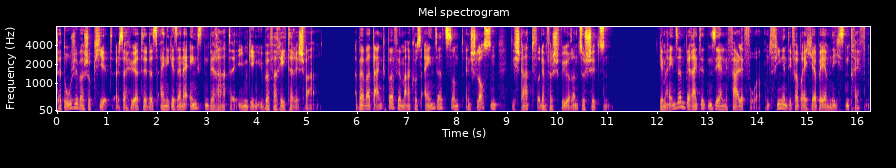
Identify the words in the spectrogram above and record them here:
Der Doge war schockiert, als er hörte, dass einige seiner engsten Berater ihm gegenüber verräterisch waren. Aber er war dankbar für Marcos Einsatz und entschlossen, die Stadt vor den Verschwörern zu schützen. Gemeinsam bereiteten sie eine Falle vor und fingen die Verbrecher bei ihrem nächsten Treffen.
